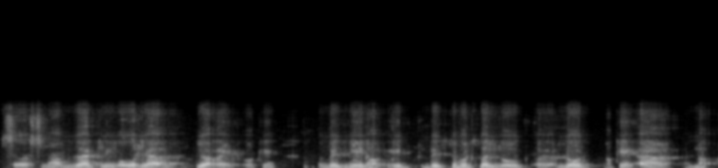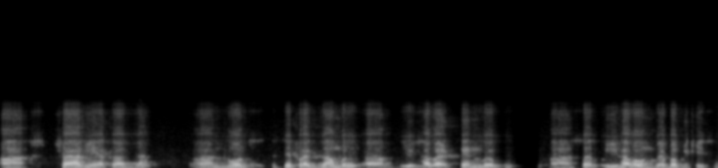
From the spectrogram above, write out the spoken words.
So it's not Exactly. Over- Yeah, you are right. Okay. Basically, you know, it distributes the load, uh, load. Okay, uh, you know, uh, fairly across the uh, nodes. Say, for example, uh, you have a 10 web, uh, so you have a web application.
